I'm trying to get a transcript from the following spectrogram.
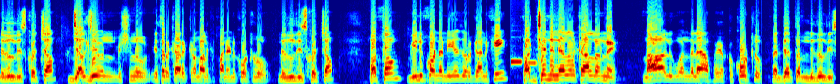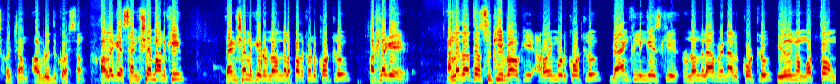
నిధులు తీసుకొచ్చాం. జల్ జీవన్ మిషన్ ఇతర కార్యక్రమాలకి పన్నెండు కోట్లు నిధులు తీసుకొచ్చాం. మొత్తం వినుకొండ నియోజకవర్గానికి పద్దెనిమిది నెలల కాలంలోనే నాలుగు వందల యాభై ఒక్క కోట్లు పెద్ద ఎత్తున నిధులు తీసుకొచ్చాం అభివృద్ధి కోసం. అలాగే సంక్షేమానికి పెన్షన్లకి రెండు వందల పదకొండు కోట్లు అట్లాగే అన్నదాత సుఖీబాబుకి అరవై మూడు కోట్లు బ్యాంక్ లింగేజ్కి రెండు వందల యాభై నాలుగు కోట్లు. ఈ విధంగా మొత్తం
